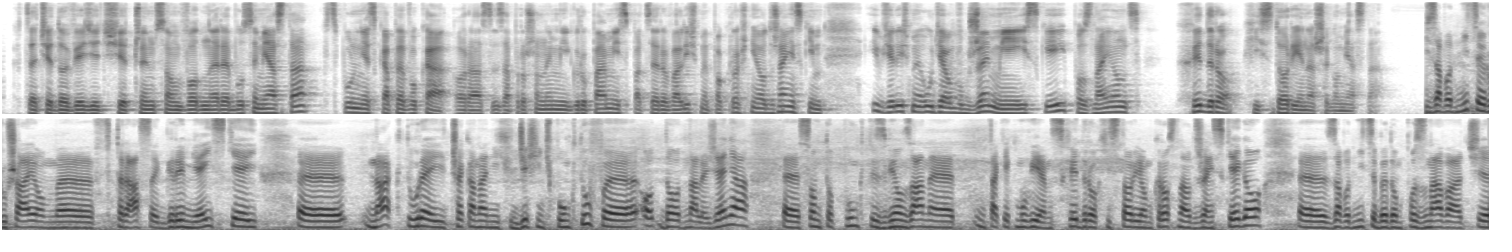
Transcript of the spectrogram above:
Chcecie dowiedzieć się, czym są wodne rebusy miasta? Wspólnie z KPWK oraz zaproszonymi grupami spacerowaliśmy po Krośnie Odrzańskim i wzięliśmy udział w grze miejskiej, poznając hydrohistorię naszego miasta. Zawodnicy ruszają e, w trasę gry miejskiej, e, na której czeka na nich 10 punktów e, do odnalezienia. Są to punkty związane, tak jak mówiłem, z hydrohistorią Krosna Odrzańskiego. Zawodnicy będą poznawać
